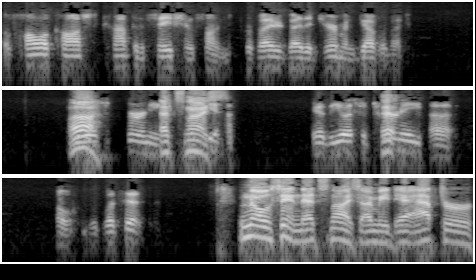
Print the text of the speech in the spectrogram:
of Holocaust compensation funds provided by the German government. Ah, US attorney, that's nice. Yeah, yeah the U.S. attorney. Uh, oh, what's that? No, saying that's nice. I mean, after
